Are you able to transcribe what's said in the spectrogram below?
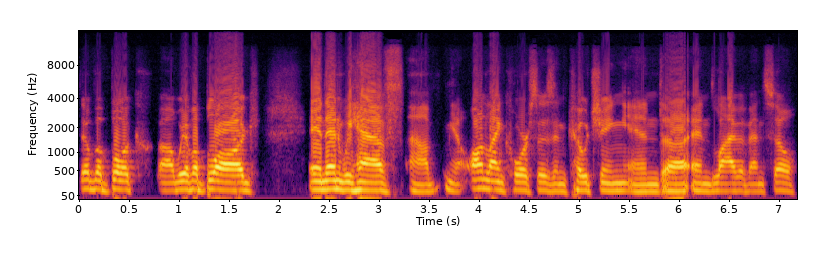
we have a book, uh, we have a blog, and then we have uh, you know online courses and coaching and uh, and live events. So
